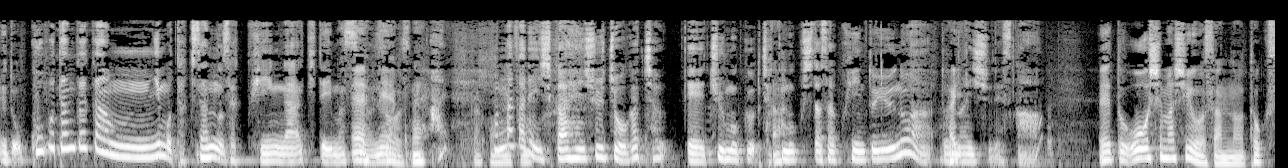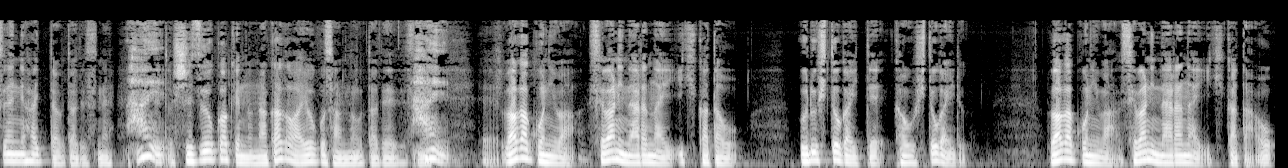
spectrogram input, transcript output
えっ、ー、と、公募短歌館にもたくさんの作品が来ていますよね。そうですね。はい。この中で石川編集長がちゃ、えー、注目、着目した作品というのはどんな一種ですか、はいえっ、ー、と、大島志陽さんの特選に入った歌ですね。はい。えー、静岡県の中川陽子さんの歌でですね。はい。えー、我が子には世話にならない生き方を、売る人がいて買う人がいる。我が子には世話にならない生き方を、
